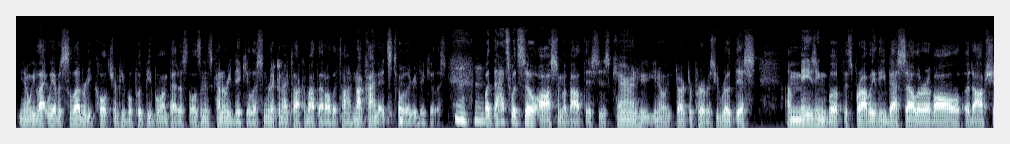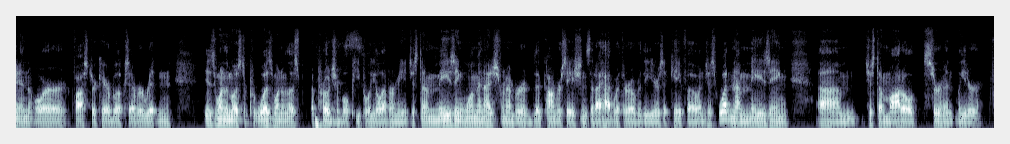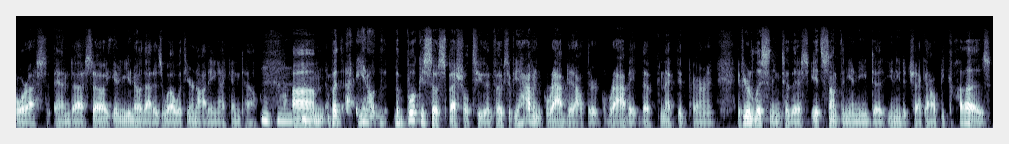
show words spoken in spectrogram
you know we like we have a celebrity culture and people put people on pedestals and it's kind of ridiculous. And rick and i talk about that all the time. Not kind of it's totally ridiculous. Mm-hmm. but that's what's so awesome about this is karyn who you know dr purvis who wrote this amazing book that's probably the bestseller of all adoption or foster care books ever written is one of the most was one of the most approachable yes. people you'll ever meet. Just an amazing woman. I just remember the conversations that I had with her over the years at CAFO, and just what an amazing, um, just a model servant leader for us. And uh, so, and you know that as well with your nodding, I can tell. Mm-hmm. Um, mm-hmm. But uh, you know, the, the book is so special too. And folks, if you haven't grabbed it out there, grab it. The Connected Parent. If you're listening to this, it's something you need to you need to check out because.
